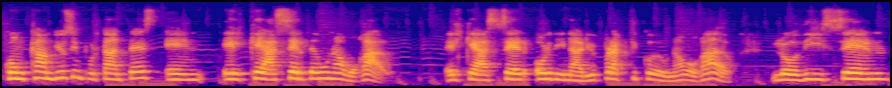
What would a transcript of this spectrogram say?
con cambios importantes en el quehacer de un abogado, el quehacer ordinario y práctico de un abogado. Lo dicen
